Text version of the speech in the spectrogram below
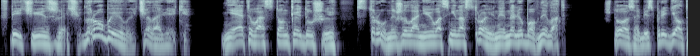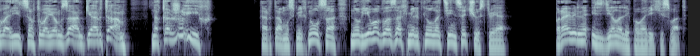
в печи сжечь. Грубые вы, человеки. Нет у вас тонкой души, струны желания у вас не настроены на любовный лад. Что за беспредел творится в твоем замке, Артам? Накажи их!» Артам усмехнулся, но в его глазах мелькнула тень сочувствия. «Правильно и сделали поварихи сват.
